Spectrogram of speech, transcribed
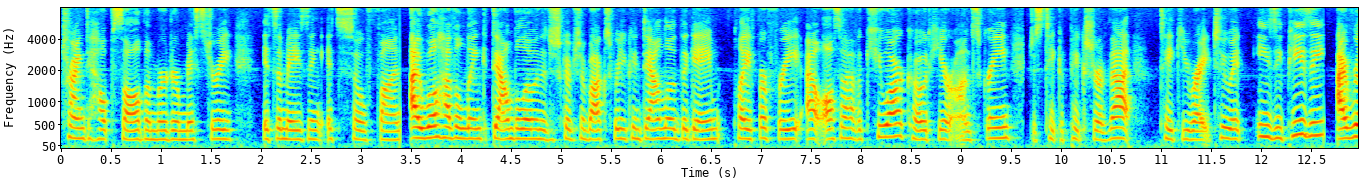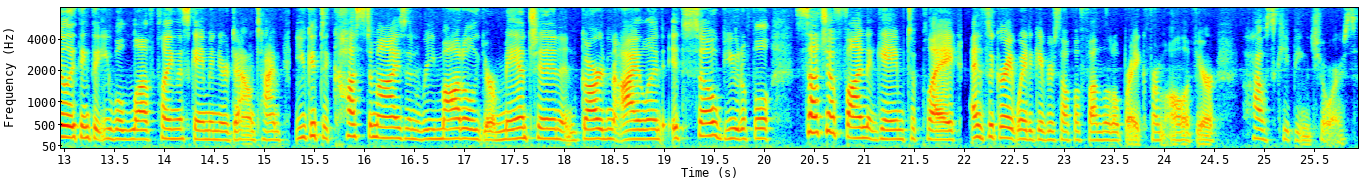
trying to help solve a murder mystery. It's amazing. It's so fun. I will have a link down below in the description box where you can download the game, play for free. I'll also have a QR code here on screen. Just take a picture of that take you right to it. Easy peasy. I really think that you will love playing this game in your downtime. You get to customize and remodel your mansion and garden island. It's so beautiful. Such a fun game to play. And it's a great way to give yourself a fun little break from all of your housekeeping chores.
